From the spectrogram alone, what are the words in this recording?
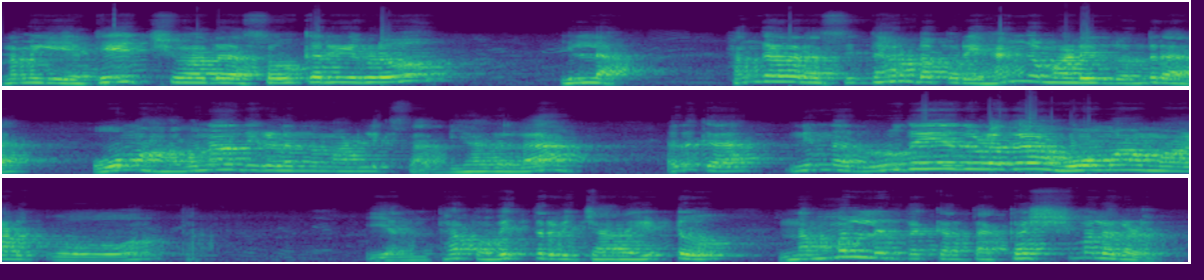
ನಮಗೆ ಯಥೇಚ್ಛವಾದ ಸೌಕರ್ಯಗಳು ಇಲ್ಲ. ಹಂಗಾದ್ರೆ ಸಿದ್ಧಾರೂಢಪ್ಪರು ಹೆಂಗ ಮಾಡಿದ್ರು ಅಂದ್ರ ಹೋಮ ಹವನಾದಿಗಳನ್ನು ಮಾಡ್ಲಿಕ್ಕೆ ಸಾಧ್ಯ ಆಗಲ್ಲ. ಅದಕ್ಕ ನಿನ್ನ ಹೃದಯದೊಳಗ ಹೋಮ ಮಾಡ್ಕೋ ಅಂತ. ಎಂಥ ಪವಿತ್ರ ವಿಚಾರ ಇಟ್ಟು ನಮ್ಮಲ್ಲಿರ್ತಕ್ಕಂಥ ಕಶ್ಮಲಗಳು,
